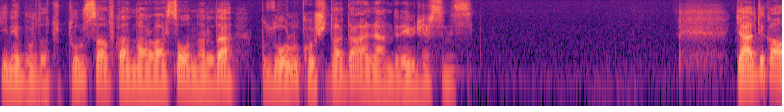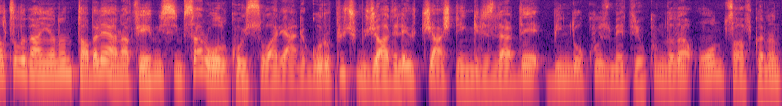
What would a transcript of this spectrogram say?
Yine burada tuttuğunuz safkanlar varsa onları da bu zorlu koşuda değerlendirebilirsiniz. Geldik Altılı Ganyan'ın Tabelayana Fehmi Simsaroğlu koşusu var. Yani grup 3 mücadele 3 yaşlı İngilizlerde 1900 metre kumda da 10 safkanın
